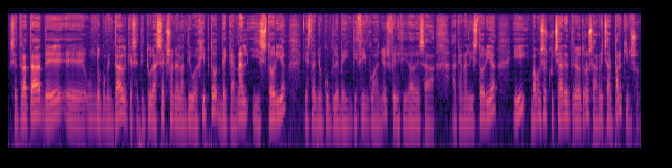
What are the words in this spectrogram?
Se trata de eh, un documental que se titula Sexo en el Antiguo Egipto, de Canal Historia, que este año cumple 25 años. Felicidades a, Canal Historia. Y vamos a escuchar, entre otros, a Richard Parkinson.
